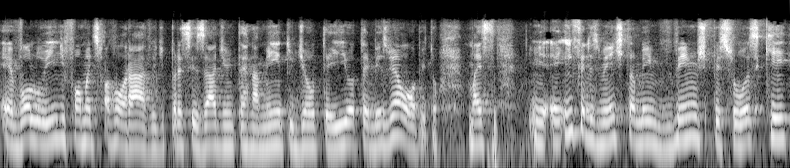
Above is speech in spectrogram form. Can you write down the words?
evoluir de forma desfavorável, de precisar de um internamento, de UTI ou até mesmo a óbito. Mas, infelizmente, também vemos pessoas que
